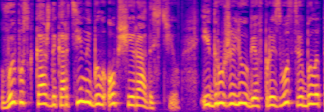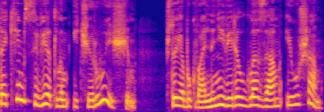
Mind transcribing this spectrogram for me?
Выпуск каждой картины был общей радостью, и дружелюбие в производстве было таким светлым и чарующим, что я буквально не верил глазам и ушам.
